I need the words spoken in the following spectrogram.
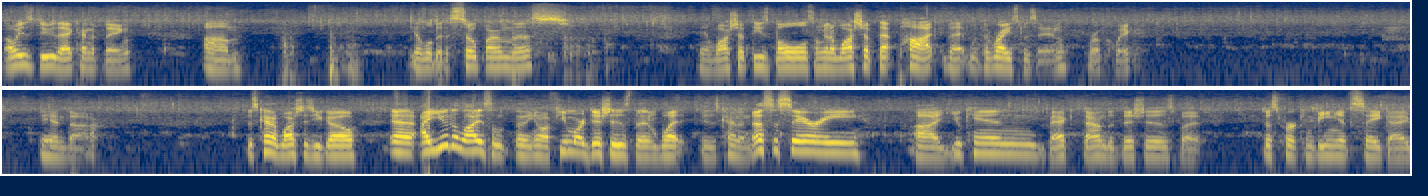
Always do that kind of thing. Um, get a little bit of soap on this and wash up these bowls. I'm gonna wash up that pot that the rice was in real quick. And uh, just kind of wash as you go. Uh, I utilize uh, you know a few more dishes than what is kind of necessary. Uh, you can back down the dishes, but just for convenience sake, I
